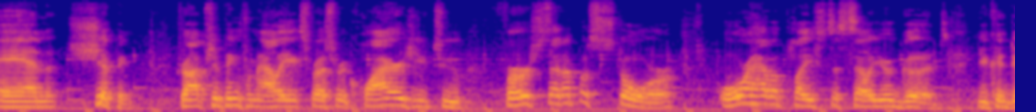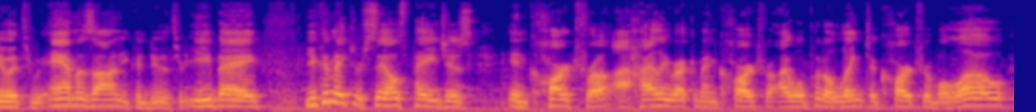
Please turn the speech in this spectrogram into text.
and shipping. Drop shipping from AliExpress requires you to first set up a store or have a place to sell your goods. You can do it through Amazon you can do it through eBay. You can make your sales pages in Kartra. I highly recommend Kartra. I will put a link to Kartra below.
